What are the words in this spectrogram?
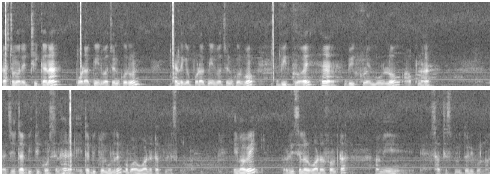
কাস্টমারের ঠিকানা প্রোডাক্ট নির্বাচন করুন। এখান থেকে প্রোডাক্ট নির্বাচন করব। বিক্রয় হ্যাঁ বিক্রয় মূল্য আপনার যেটা বিক্রি করছেন হ্যাঁ এটা বিক্রয় মূল্য দিয়ে অর্ডারটা প্লেস করব। এভাবেই রিসেলার অর্ডার ফর্মটা আমি সাকসেসফুলি তৈরি করলাম।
